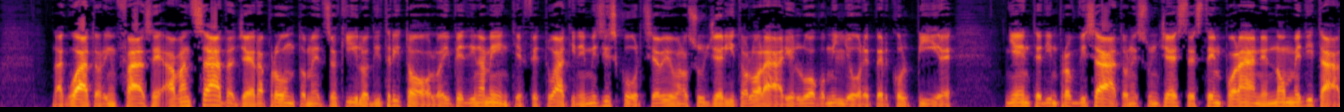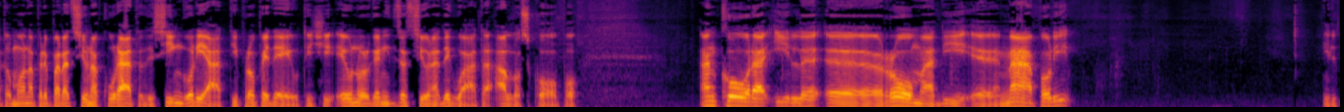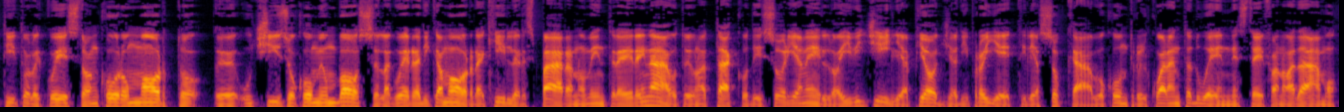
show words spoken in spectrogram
L'agguato in fase avanzata, già era pronto mezzo chilo di tritolo e i pedinamenti effettuati nei mesi scorsi avevano suggerito l'orario e il luogo migliore per colpire. Niente di improvvisato, nessun gesto estemporaneo e non meditato, ma una preparazione accurata dei singoli atti propedeutici e un'organizzazione adeguata allo scopo. Ancora il eh, Roma di eh, Napoli il titolo è questo, ancora un morto eh, ucciso come un boss, la guerra di Camorra, killer sparano mentre era in auto e un attacco dei Sorianello ai Vigilia, pioggia di proiettili a Soccavo contro il 42enne Stefano Adamo.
